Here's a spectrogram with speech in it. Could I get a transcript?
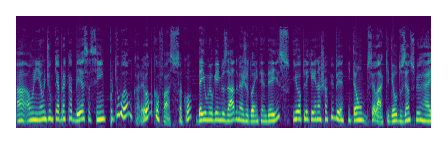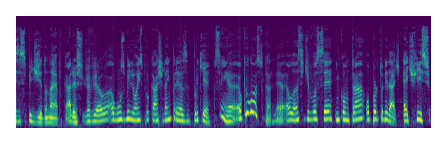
a, a união de um quebra-cabeça, assim, porque eu amo, cara, eu amo o que eu faço, sacou? Daí o meu game usado me ajudou a entender isso e eu apliquei na Shop B. Então, sei lá, que deu 200 mil reais esse pedido na época. Cara, isso já virou alguns milhões pro caixa da empresa. Por quê? Sim, é, é o que eu gosto, cara. É, é o lance de você encontrar oportunidade. É difícil?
